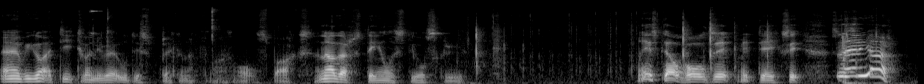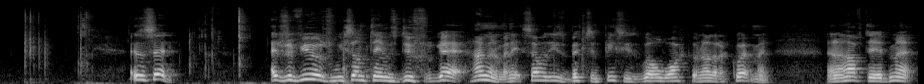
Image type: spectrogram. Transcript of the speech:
and we got a T20 bit, we'll just picking up all sparks. Another stainless steel screw. It still holds it, it takes it. So there you are. As I said, as reviewers we sometimes do forget, hang on a minute, some of these bits and pieces will work on other equipment. And I have to admit,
